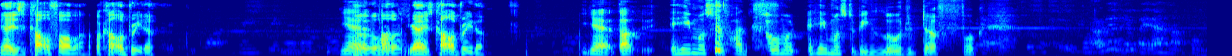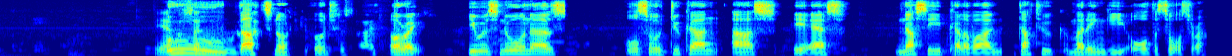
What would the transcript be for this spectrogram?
Yeah, he's a cattle farmer or cattle breeder. yeah, no, hold on. Yeah, he's a cattle breeder. yeah. That he must have had so much. He must have been loaded the fuck. Yeah, Ooh, that's not good. All right. He was known as also Dukun As As Nasib Kalawan, Datuk Maringi, or the Sorcerer.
